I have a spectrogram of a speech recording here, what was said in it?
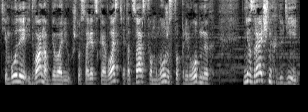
Тем более Идванов говорил, что советская власть – это царство множества природных, невзрачных людей.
